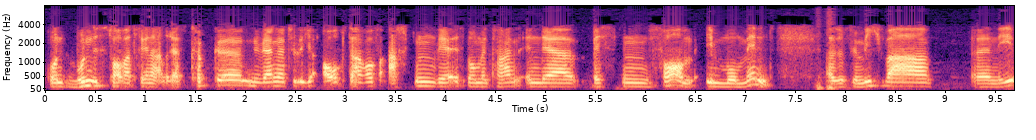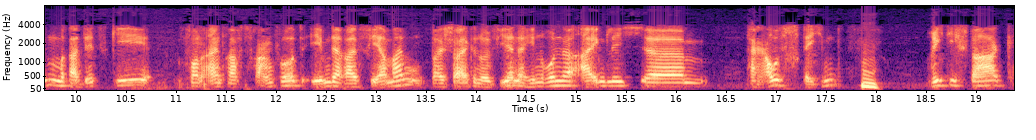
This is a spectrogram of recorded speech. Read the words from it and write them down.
und Bundestorwarttrainer Andreas Köpke die werden natürlich auch darauf achten, wer ist momentan in der besten Form im Moment. Also für mich war äh, neben Radetzky von Eintracht Frankfurt eben der Ralf Fährmann bei Schalke 04 in der Hinrunde eigentlich ähm, herausstechend. Hm. Richtig stark,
